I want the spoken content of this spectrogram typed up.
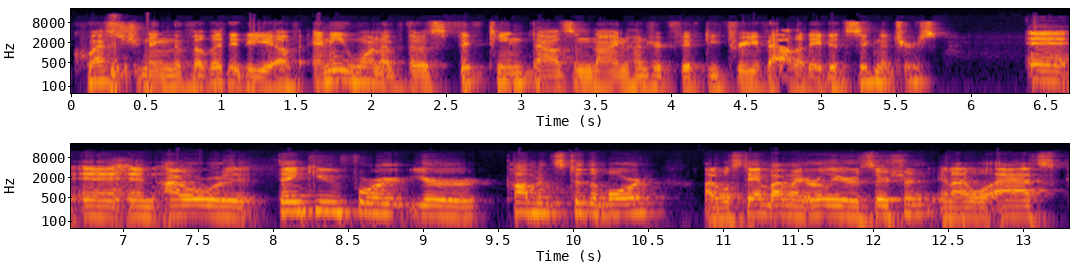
questioning the validity of any one of those fifteen thousand nine hundred fifty-three validated signatures? And, and, and I will thank you for your comments to the board. I will stand by my earlier assertion and I will ask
